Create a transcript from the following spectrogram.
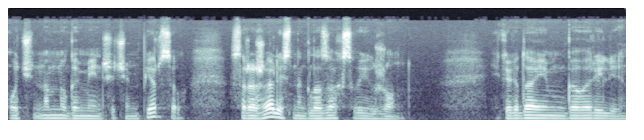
очень, намного меньше, чем персов, сражались на глазах своих жен. И когда им говорили,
